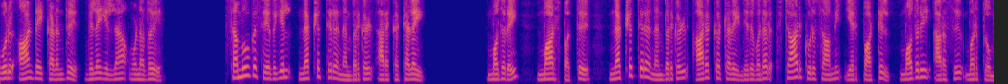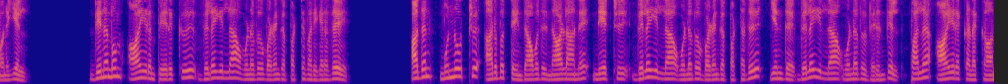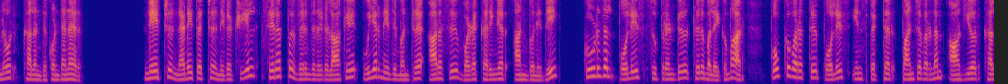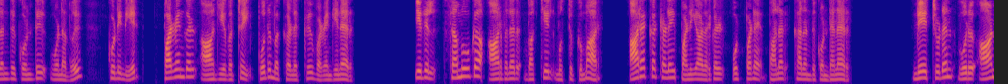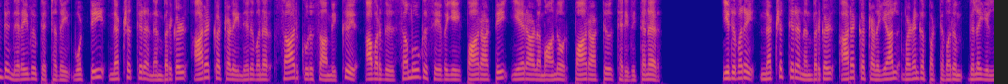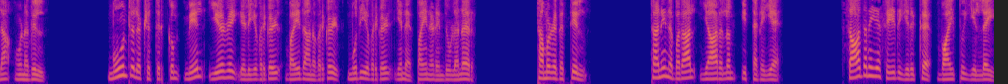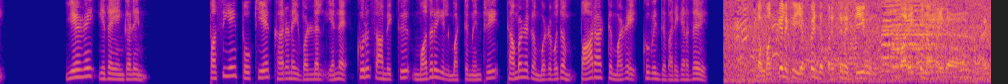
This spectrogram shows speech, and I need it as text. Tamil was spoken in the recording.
ஒரு ஆண்டை கடந்து விலையில்லா உணவு. சமூக சேவையில் நட்சத்திர நண்பர்கள் அறக்கட்டளை. மதுரை மார்ச் பத்து நட்சத்திர நண்பர்கள் அறக்கட்டளை நிறுவனர் ஸ்டார் குருசாமி ஏற்பாட்டில் மதுரை அரசு மருத்துவமனையில். தினமும் ஆயிரம் பேருக்கு விலையில்லா உணவு வழங்கப்பட்டு வருகிறது. அதன் முன்னூற்று அறுபத்தைந்தாவது நாளான நேற்று விலையில்லா உணவு வழங்கப்பட்டது. இந்த விலையில்லா உணவு விருந்தில் பல ஆயிரக்கணக்கானோர் கலந்து கொண்டனர். நேற்று நடைபெற்ற நிகழ்ச்சியில் சிறப்பு விருந்தினர்களாக உயர்நீதிமன்ற அரசு வழக்கறிஞர் அன்புநிதி கூடுதல் போலீஸ் சூப்பிரண்டு திருமலைக்குமார் போக்குவரத்து போலீஸ் இன்ஸ்பெக்டர் பஞ்சவர்ணம் ஆகியோர் கலந்து கொண்டு உணவு குடிநீர் பழங்கள் ஆகியவற்றை பொதுமக்களுக்கு வழங்கினர். இதில் சமூக ஆர்வலர் வக்கீல் முத்துக்குமார் அறக்கட்டளை பணியாளர்கள் உட்பட பலர் கலந்து கொண்டனர். நேற்றுடன் ஒரு ஆண்டு நிறைவு பெற்றதை ஒட்டி நட்சத்திர நண்பர்கள் அறக்கட்டளை நிறுவனர் சார் குருசாமிக்கு அவரது சமூக சேவையை பாராட்டி ஏராளமானோர் பாராட்டு தெரிவித்தனர். இதுவரை நட்சத்திர நண்பர்கள் அறக்கட்டளையால் வழங்கப்பட்டு வரும் விலையில்லா உணவில் மூன்று லட்சத்திற்கும் மேல் ஏழை எளியவர்கள் வயதானவர்கள் முதியவர்கள் என பயனடைந்துள்ளனர். தமிழகத்தில் தனிநபரால் யாராலும் இத்தகைய சாதனைய செய்து இருக்க வாய்ப்பு இல்லை. ஏழை இதயங்களின் பசியை போக்கிய கருணை வள்ளல் என குருசாமிக்கு மதுரையில் மட்டுமின்றி தமிழகம் முழுவதும் பாராட்டு மழை குவிந்து வருகிறது. இந்த மக்களுக்கு எப்ப இந்த பிரச்சனை தீரும் வரைக்கும் நம்ம இதை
